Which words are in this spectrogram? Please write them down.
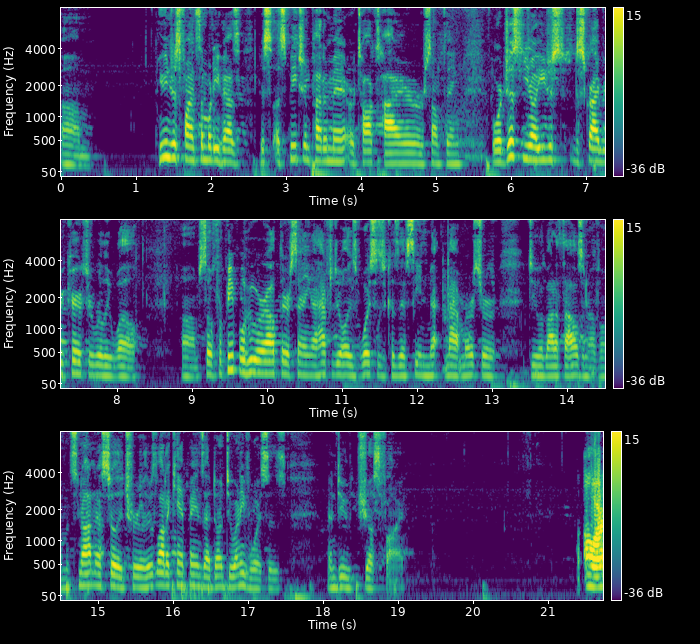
Um, you can just find somebody who has just a speech impediment or talks higher or something, or just you know you just describe your character really well. Um, so for people who are out there saying I have to do all these voices because they've seen Matt Mercer do about a thousand of them, it's not necessarily true. There's a lot of campaigns that don't do any voices and do just fine. Oh, I,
